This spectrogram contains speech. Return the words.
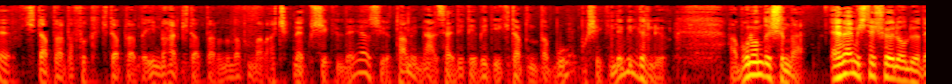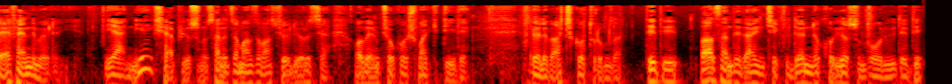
E, kitaplarda, fıkıh kitaplarında, İlmihal kitaplarında da bunlar açık net bir şekilde yazıyor. Tam İlmihal Saadet Ebedi kitabında da bu bu şekilde bildiriliyor. Ha, bunun dışında efendim işte şöyle oluyor da efendim öyle. Yani niye şey yapıyorsunuz? Hani zaman zaman söylüyoruz ya. O benim çok hoşuma gittiydi. Böyle bir açık oturumda. Dedi bazen dedi aynı şekilde önüne koyuyorsun doğruyu dedi.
